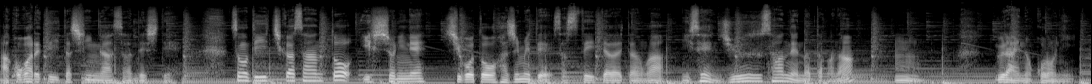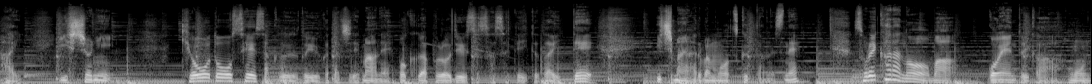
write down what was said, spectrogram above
憧れていたシンガーさんでしてその D チカさんと一緒にね仕事を初めてさせていただいたのが2013年だったかな？うん。ぐらいの頃にはい。一緒に共同制作という形でまあね僕がプロデュースさせていただいて1枚アルバムを作ったんですね。それからのまあご縁というか本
